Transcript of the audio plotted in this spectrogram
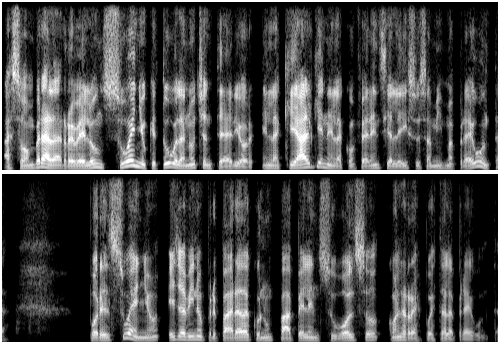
Asombrada, reveló un sueño que tuvo la noche anterior en la que alguien en la conferencia le hizo esa misma pregunta. Por el sueño, ella vino preparada con un papel en su bolso con la respuesta a la pregunta.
